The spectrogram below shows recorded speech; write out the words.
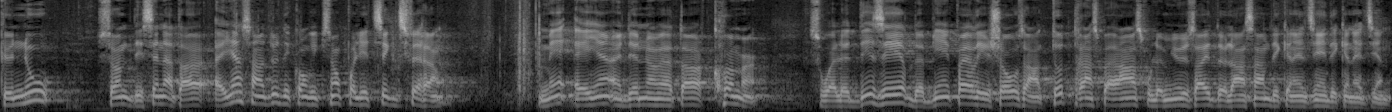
que nous sommes des sénateurs ayant sans doute des convictions politiques différentes, mais ayant un dénominateur commun, soit le désir de bien faire les choses en toute transparence pour le mieux-être de l'ensemble des Canadiens et des Canadiennes.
